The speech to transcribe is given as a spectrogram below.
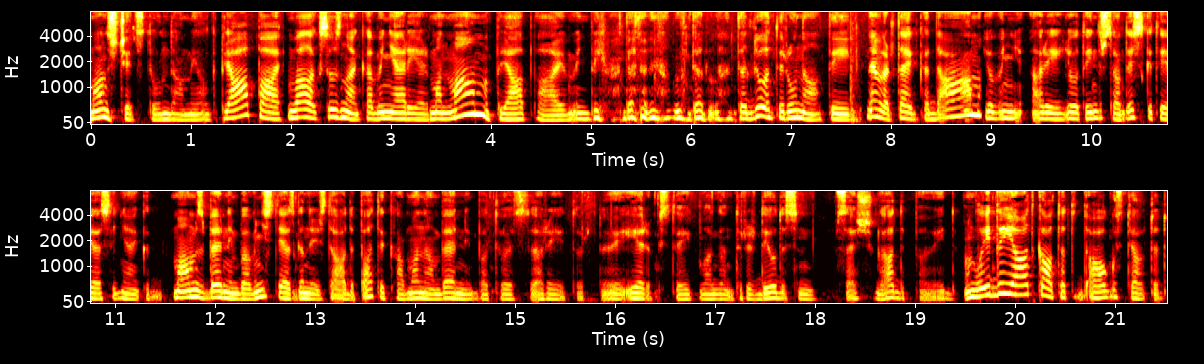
man šķiet, stundām ilgi pļāpāja. Vēlāk uzzināja, ka viņa arī ar manu mammu pļāpāja. Viņa bija tāda, tāda, tāda ļoti runātīga. Nevar teikt, ka dāma, jo viņa arī ļoti interesanti izskatījās viņai, kad mammas bērnībā viņa izskatījās gan arī tāda pati kā manā bērnībā. To es arī tur ierakstīju, lai gan tur ir 20 seši gadi pa vidu. Un Lidija atkal, tad augustā jau tad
